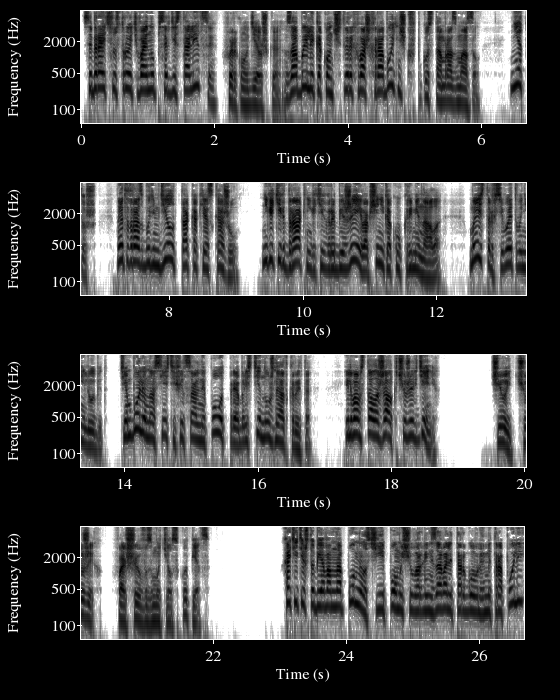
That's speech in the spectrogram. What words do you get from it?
«Собираетесь устроить войну посреди столицы?» — фыркнула девушка. «Забыли, как он четверых ваших работничков по кустам размазал? Нет уж. На этот раз будем делать так, как я скажу. Никаких драк, никаких грабежей и вообще никакого криминала. Мейстер всего этого не любит. Тем более у нас есть официальный повод приобрести нужное открыто. Или вам стало жалко чужих денег?» «Чего чужих?» — фальшиво возмутился купец. «Хотите, чтобы я вам напомнил, с чьей помощью вы организовали торговлю в метрополии?»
